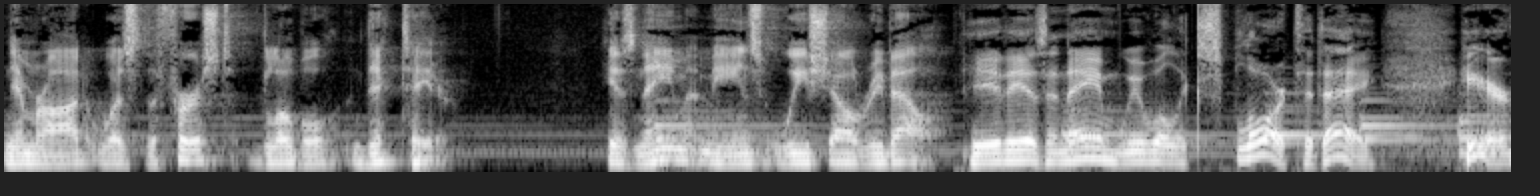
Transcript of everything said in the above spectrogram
Nimrod was the first global dictator. His name means we shall rebel. It is a name we will explore today here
